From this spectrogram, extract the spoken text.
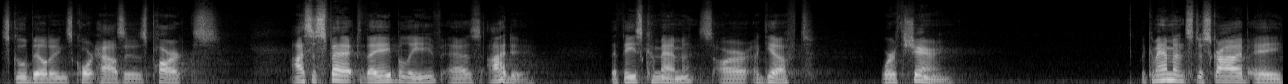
school buildings, courthouses, parks. I suspect they believe, as I do, that these commandments are a gift worth sharing. The commandments describe a,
